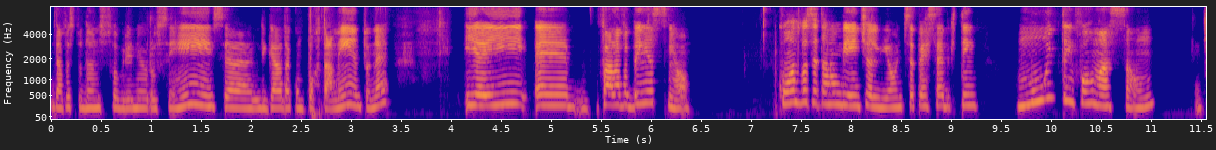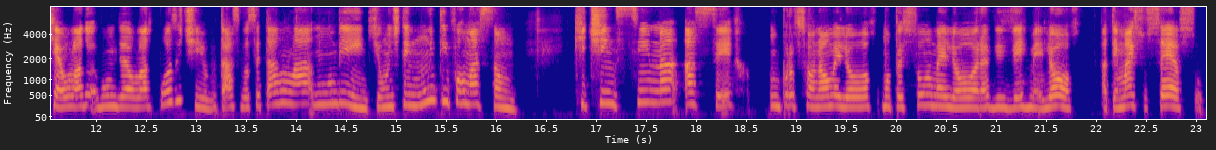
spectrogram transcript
estava estudando sobre neurociência ligada a comportamento, né? E aí é, falava bem assim, ó. Quando você está num ambiente ali onde você percebe que tem muita informação, que é o lado, vamos dizer, é o lado positivo, tá? Se você está lá num ambiente onde tem muita informação que te ensina a ser um profissional melhor, uma pessoa melhor, a viver melhor, a ter mais sucesso,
